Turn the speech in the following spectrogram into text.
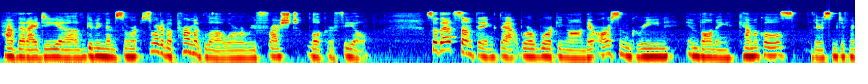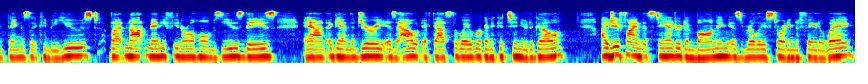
have that idea of giving them sort of a permaglow or a refreshed look or feel. So that's something that we're working on. There are some green embalming chemicals. There's some different things that can be used, but not many funeral homes use these. And again, the jury is out if that's the way we're going to continue to go. I do find that standard embalming is really starting to fade away.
